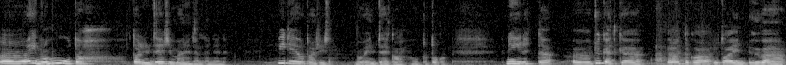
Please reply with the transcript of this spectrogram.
ää, ei mulla muuta. Tämä oli nyt ensimmäinen tällainen video, tai siis, no en teka, mutta toka. Niin, että ää, tykätkää ja laittakaa jotain hyvää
